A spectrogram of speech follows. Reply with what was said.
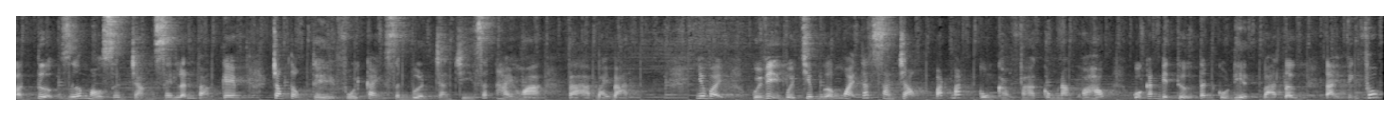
ấn tượng giữa màu sơn trắng xen lẫn vàng kem. Trong tổng thể, phối cảnh sân vườn trang trí rất hài hòa và bài bản. Như vậy, quý vị với chiêm ngưỡng ngoại thất sang trọng, bắt mắt cùng khám phá công năng khoa học của căn biệt thự tân cổ điển 3 tầng tại Vĩnh Phúc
